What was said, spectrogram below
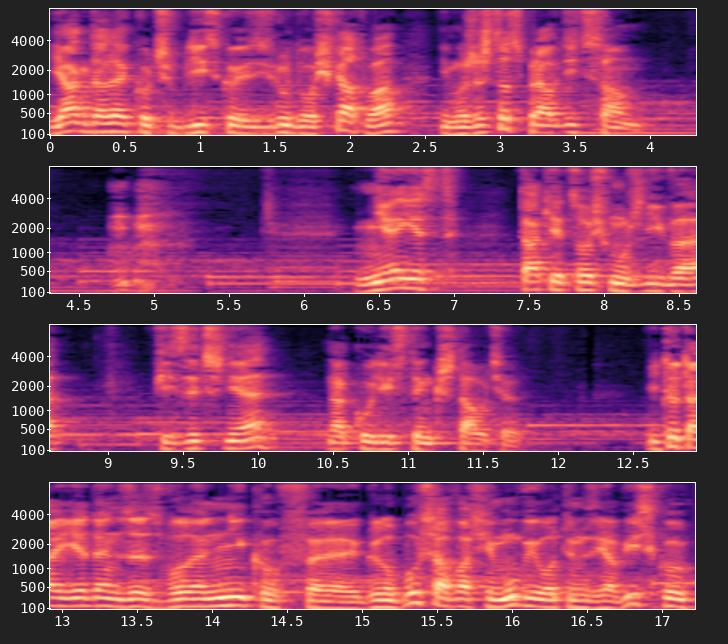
jak daleko czy blisko jest źródło światła, i możesz to sprawdzić sam. Nie jest takie coś możliwe fizycznie na kulistym kształcie. I tutaj jeden ze zwolenników e, globusa właśnie mówił o tym zjawisku,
